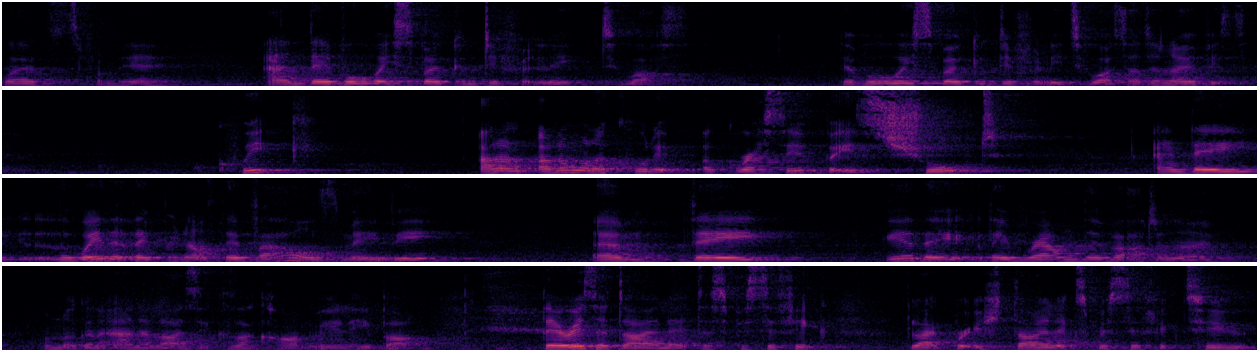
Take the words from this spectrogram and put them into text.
words from here, and they've always spoken differently to us. They've always spoken differently to us. I don't know if it's quick I don't, I don't want to call it aggressive, but it's short. And they, the way that they pronounce their vowels, maybe, um, they, yeah, they, they round their, I don't know. I'm not going to analyse it because I can't really, but there is a dialect, a specific black British dialect specific to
